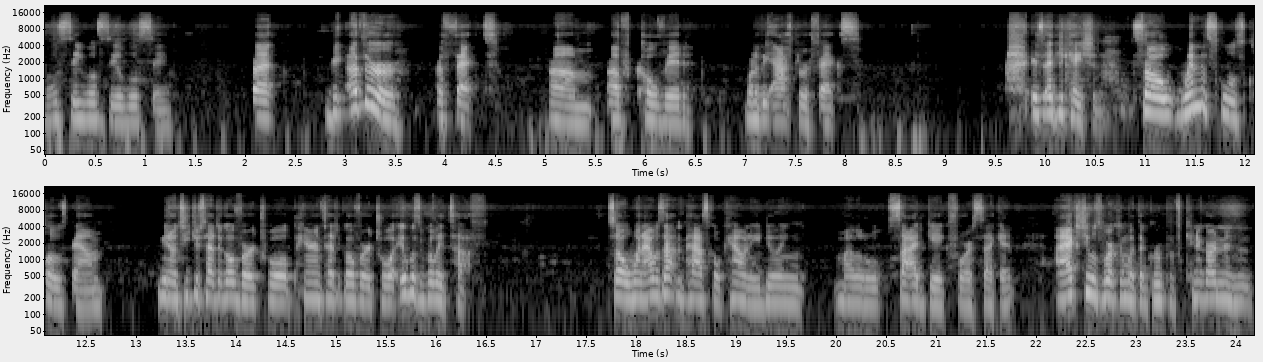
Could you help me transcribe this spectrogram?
We'll see. We'll see. We'll see. But the other effect um, of COVID, one of the after effects, is education. So when the schools closed down, you know, teachers had to go virtual, parents had to go virtual. It was really tough. So when I was out in Pasco County doing my little side gig for a second, I actually was working with a group of kindergarten and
